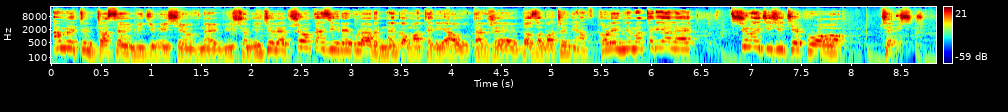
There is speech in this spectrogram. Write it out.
A my tymczasem widzimy się w najbliższą niedzielę przy okazji regularnego materiału. Także do zobaczenia w kolejnym materiale. Trzymajcie się ciepło. Cześć!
